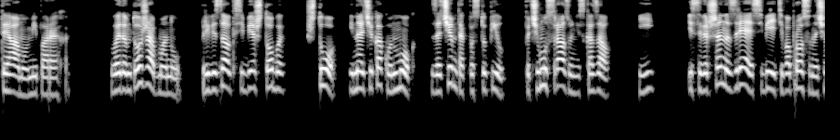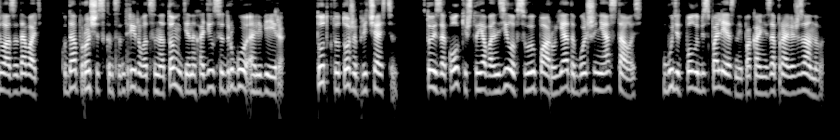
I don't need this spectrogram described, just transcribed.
Ты амо, ми пареха. В этом тоже обманул? Привязал к себе, чтобы... Что? Иначе как он мог? Зачем так поступил? Почему сразу не сказал? И? И совершенно зря я себе эти вопросы начала задавать. Куда проще сконцентрироваться на том, где находился другой Альвейра. Тот, кто тоже причастен. Той заколки, что я вонзила в свою пару, яда больше не осталось. Будет полубесполезной, пока не заправишь заново.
